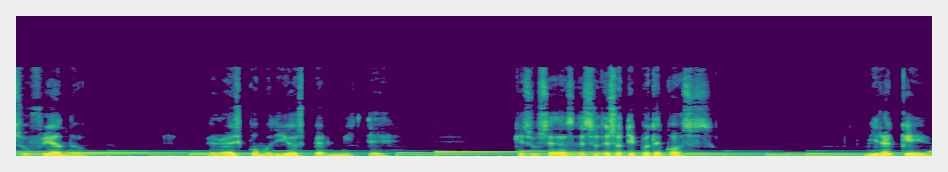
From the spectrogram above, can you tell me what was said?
sufriendo. Pero es como Dios permite que sucedan esos, esos tipos de cosas. Mira que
